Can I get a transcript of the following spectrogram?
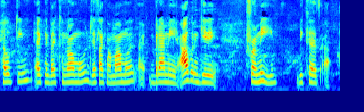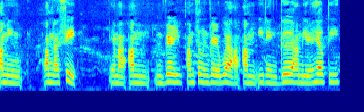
healthy, acting back to normal, just like my mama. But I mean, I wouldn't get it for me because I, mean, I'm not sick. Am I? I'm very. I'm feeling very well. I, I'm eating good. I'm eating healthy,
